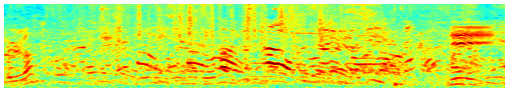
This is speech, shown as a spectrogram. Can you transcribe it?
몰라? 네.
